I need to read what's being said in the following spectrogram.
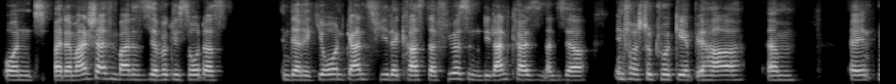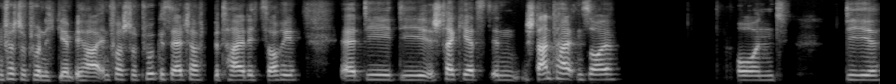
Und bei der Main-Streifenbahn ist es ja wirklich so, dass in der Region ganz viele krass dafür sind und die Landkreise sind an dieser Infrastruktur GmbH, ähm, äh, Infrastruktur nicht GmbH, Infrastrukturgesellschaft beteiligt, sorry, äh, die die Strecke jetzt in Stand halten soll. Und die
